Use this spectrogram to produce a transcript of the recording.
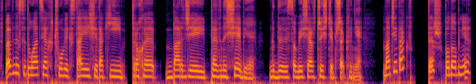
W pewnych sytuacjach człowiek staje się taki trochę bardziej pewny siebie, gdy sobie siarczyście przeklnie. Macie tak? Też podobnie,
